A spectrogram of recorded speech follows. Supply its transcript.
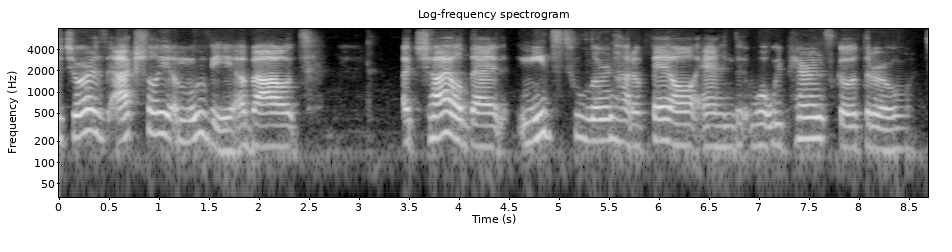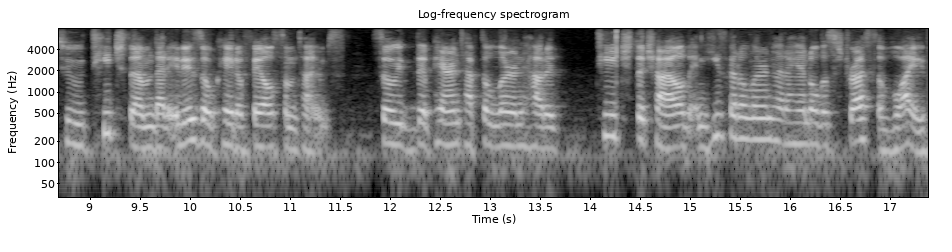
Chhichhore is actually a movie about a child that needs to learn how to fail and what we parents go through to teach them that it is okay to fail sometimes. So the parents have to learn how to teach the child, and he's got to learn how to handle the stress of life.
